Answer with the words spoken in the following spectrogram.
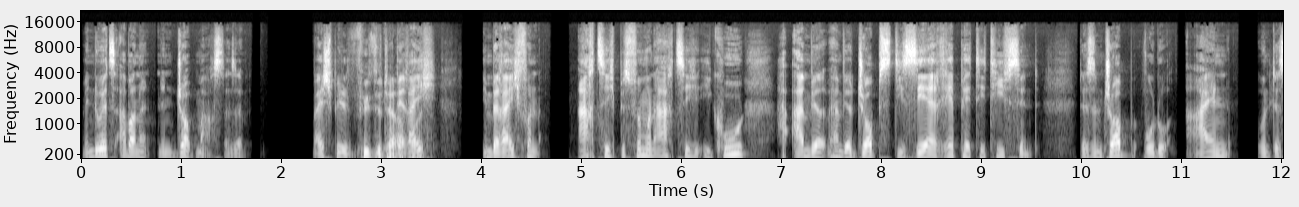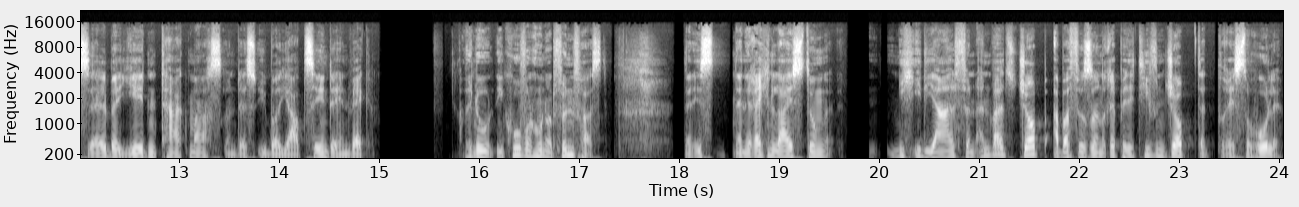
Wenn du jetzt aber einen, einen Job machst, also Beispiel im Physiotherapeut. Bereich, im Bereich von 80 bis 85 IQ ha- haben wir, haben wir Jobs, die sehr repetitiv sind. Das ist ein Job, wo du ein und dasselbe jeden Tag machst und das über Jahrzehnte hinweg. Wenn du ein IQ von 105 hast, dann ist deine Rechenleistung nicht ideal für einen Anwaltsjob, aber für so einen repetitiven Job, da drehst du Hohle.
